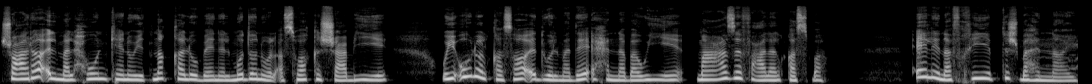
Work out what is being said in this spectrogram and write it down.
شعراء الملحون كانوا يتنقلوا بين المدن والأسواق الشعبية ويقولوا القصائد والمدائح النبوية مع عزف على القصبة. آلة نفخية بتشبه الناي.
